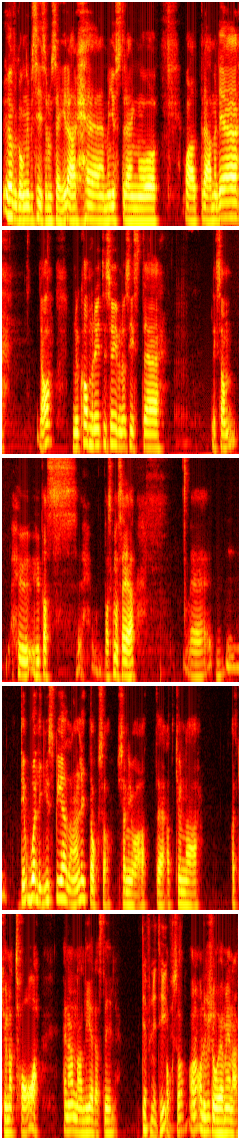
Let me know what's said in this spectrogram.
övergången, precis som du säger där, eh, med just Sträng och, och allt det där. Men det, ja, nu kommer det ju till syvende och sist eh, liksom hur, hur pass, vad ska man säga, det åligger ju spelarna lite också, känner jag, att, eh, att, kunna, att kunna ta en annan ledarstil. Definitivt. Också, om, du förstår vad jag menar.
